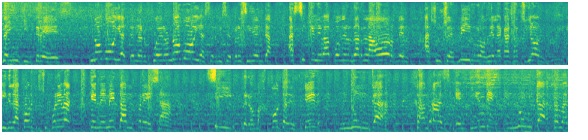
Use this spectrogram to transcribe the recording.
2023 no voy a tener fuero, no voy a ser vicepresidenta, así que le va a poder dar la orden a sus esbirros de la Casación y de la Corte Suprema que me metan presa. Sí, pero mascota de usted nunca, jamás, ¿entiende? Nunca, jamás.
